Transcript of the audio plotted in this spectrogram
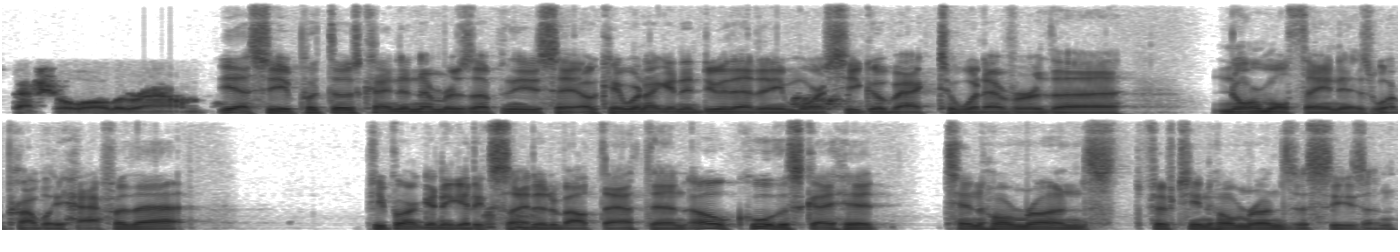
special all around. Yeah, so you put those kind of numbers up and then you say, okay, we're not going to do that anymore. So you go back to whatever the normal thing is, what, probably half of that? People aren't going to get excited about that then. Oh, cool, this guy hit 10 home runs, 15 home runs this season.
